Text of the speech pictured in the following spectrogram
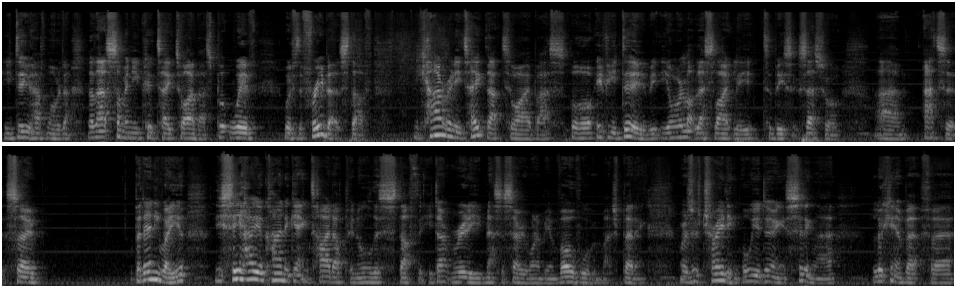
You do have more. Now that's something you could take to IBAS, but with with the free bet stuff, you can't really take that to IBAS, or if you do, you're a lot less likely to be successful um, at it. So, but anyway, you you see how you're kind of getting tied up in all this stuff that you don't really necessarily want to be involved with in match betting. Whereas with trading, all you're doing is sitting there, looking at Betfair,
